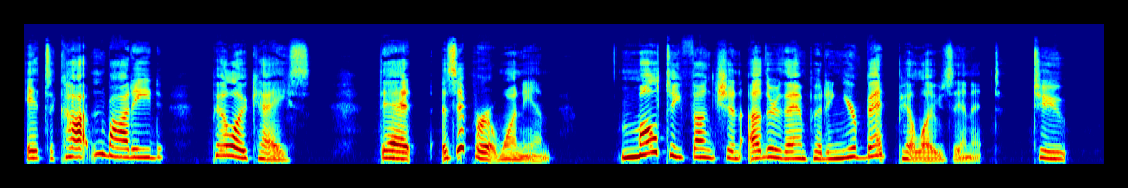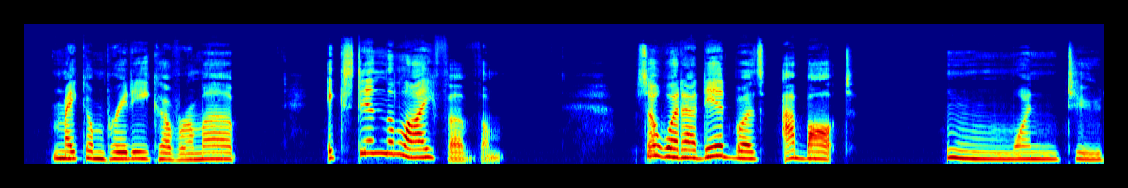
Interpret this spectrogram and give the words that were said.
It's a cotton bodied pillowcase that a zipper at one end. Multifunction other than putting your bed pillows in it to make them pretty, cover them up, extend the life of them. So what I did was I bought mm, one, two,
